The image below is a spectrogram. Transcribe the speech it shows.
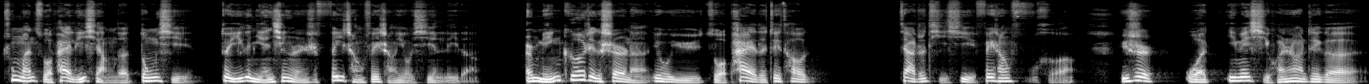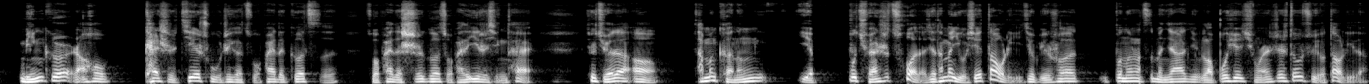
充满左派理想的东西，对一个年轻人是非常非常有吸引力的。而民歌这个事儿呢，又与左派的这套价值体系非常符合。于是我因为喜欢上这个民歌，然后开始接触这个左派的歌词、左派的诗歌、左派的意识形态，就觉得哦，他们可能也不全是错的，就他们有些道理，就比如说不能让资本家老剥削穷人，这都是有道理的。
